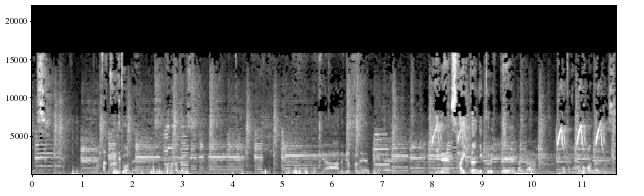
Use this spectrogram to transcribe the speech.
です。また来るとはね思わなかったですね最短に来るってなんか男のロマンがあります。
